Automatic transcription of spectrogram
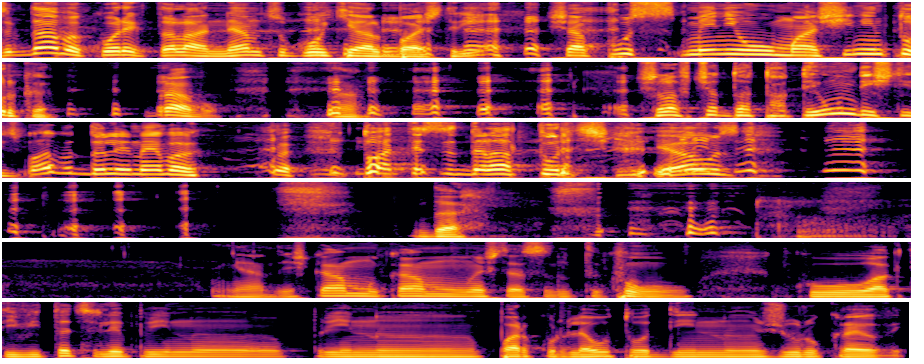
Zic, da, bă, corect, ăla, neamțul cu ochii albaștri și a pus meniul mașinii în turcă. Bravo. Da. Și ăla făcea, da, toate unde știți? Bă, bă, dă-le naiba. Bă, Toate sunt de la turci. Ia auzi. Da. Ia, deci cam, cam ăștia sunt cu, cu activitățile prin, prin parcurile auto din jurul Craiovei.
